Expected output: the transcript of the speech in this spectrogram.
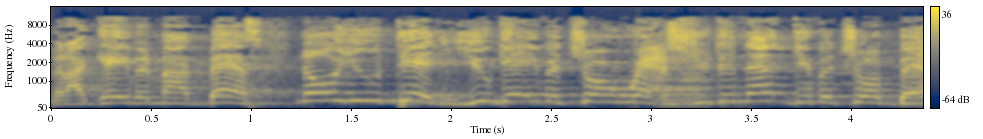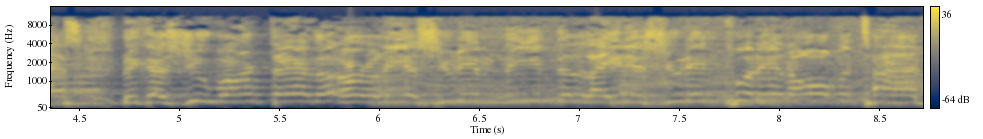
but I gave it my best. No, you didn't. You gave it your rest. You did not give it your best because you weren't there the earliest. You didn't leave the latest. You didn't put in all the time.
